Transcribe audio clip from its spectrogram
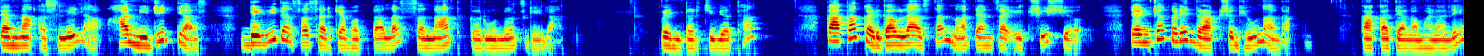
त्यांना असलेला हा निजिध्यास देवीदासासारख्या भक्ताला सनाथ करूनच गेला. पेंटरची व्यथा? काका कडगावला असताना त्यांचा एक शिष्य त्यांच्याकडे द्राक्ष घेऊन आला. काका त्याला म्हणाले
